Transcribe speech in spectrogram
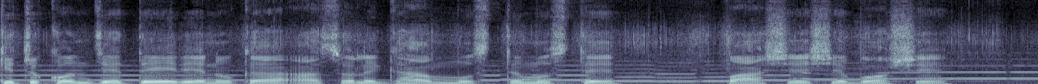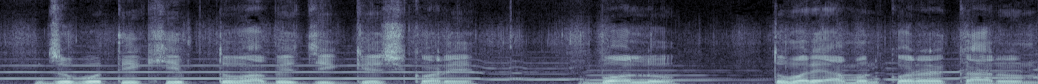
কিছুক্ষণ যেতেই রেণুকা আসলে ঘাম মুছতে মুছতে পাশে এসে বসে। যুবতী ক্ষিপ্তভাবে জিজ্ঞেস করে, বলো, তোমার এমন করার কারণ?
